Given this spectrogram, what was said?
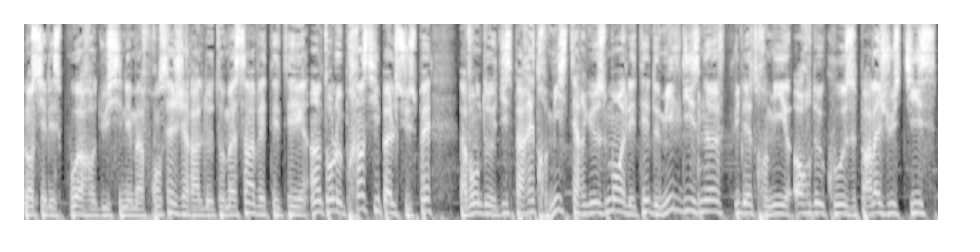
L'ancien espoir du cinéma français Gérald Thomasin avait été un temps le principal suspect avant de disparaître mystérieusement à l'été 2019 puis d'être mis hors de cause par la justice.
